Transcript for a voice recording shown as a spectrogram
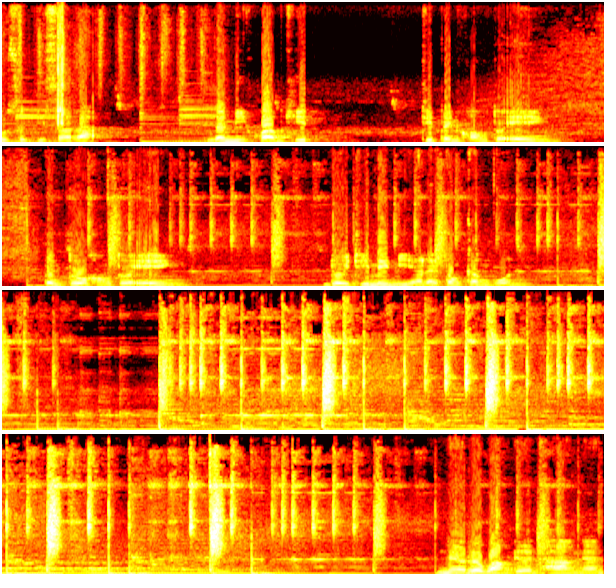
รู้สึกอิสระ และมีความคิดที่เป็นของตัวเอง เป็นตัวของตัวเองโดยที่ไม่มีอะไรต้องกังวล ในระหว่างเดินทางนั้น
